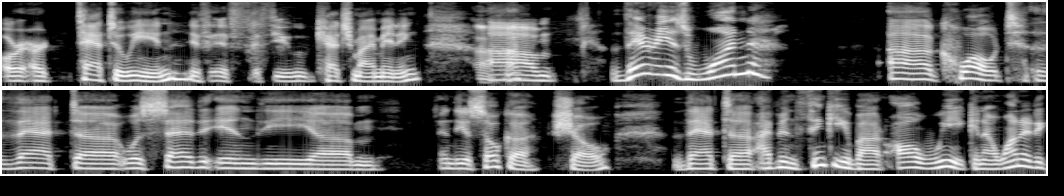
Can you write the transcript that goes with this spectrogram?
or, or Tatooine, if if if you catch my meaning. Uh-huh. Um, there is one uh, quote that uh, was said in the um, in the Ahsoka show that uh, I've been thinking about all week, and I wanted to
